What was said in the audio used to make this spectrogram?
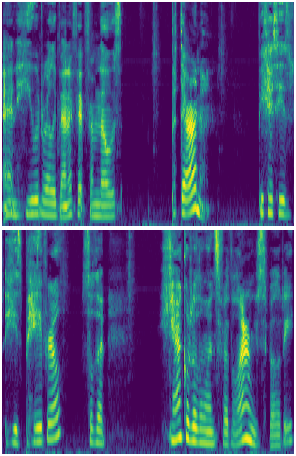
And he would really benefit from those. But there are none. Because he's he's behavioral. So that he can't go to the ones for the learning disability.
